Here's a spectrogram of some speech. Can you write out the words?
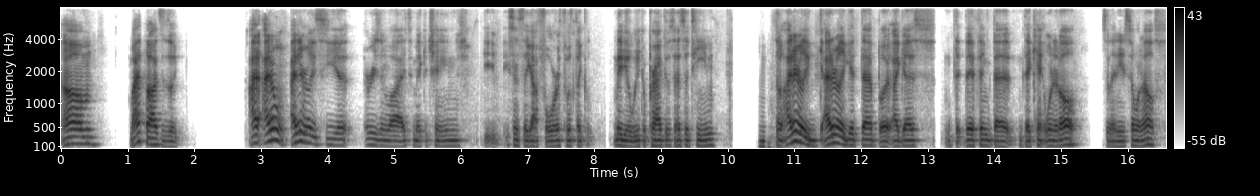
Um, my thoughts is like, I I don't I didn't really see a, a reason why to make a change e- since they got fourth with like maybe a week of practice as a team. Hmm. So I didn't really I didn't really get that, but I guess th- they think that they can't win it all, so they need someone else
